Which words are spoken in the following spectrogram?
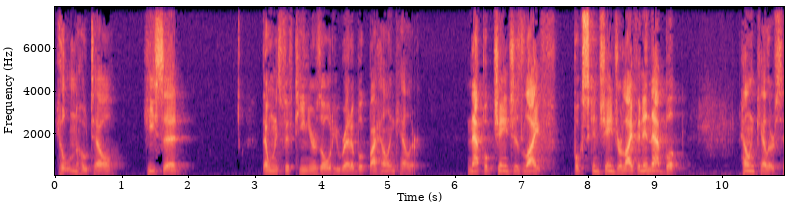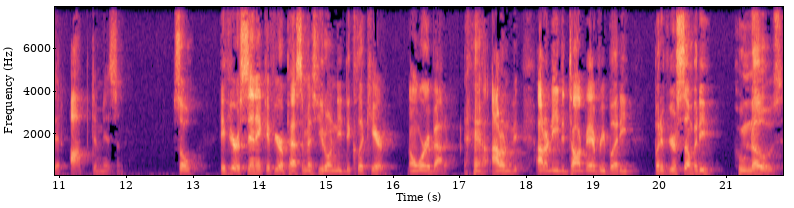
Hilton Hotel, he said, that when he's 15 years old, he read a book by Helen Keller. And that book changed his life. Books can change your life. And in that book, Helen Keller said optimism. So if you're a cynic, if you're a pessimist, you don't need to click here. Don't worry about it. I don't I don't need to talk to everybody. But if you're somebody who knows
